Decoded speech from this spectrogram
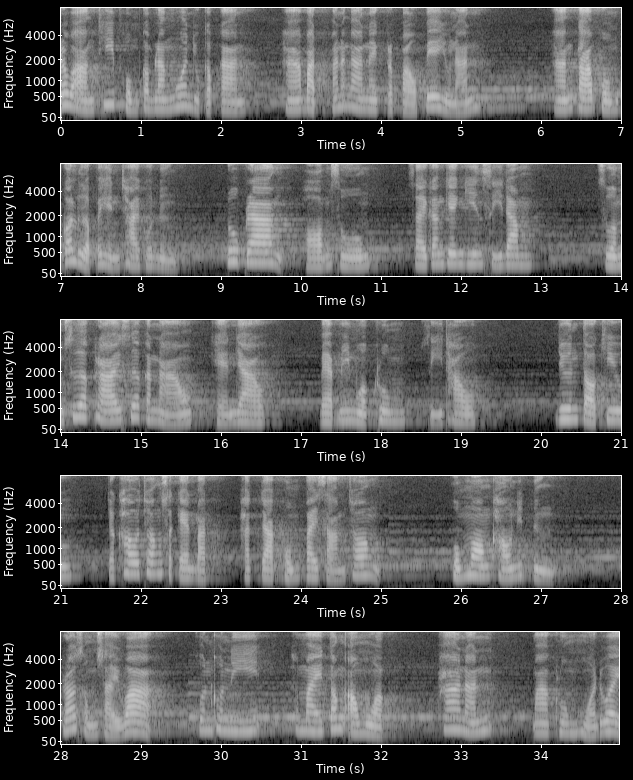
ระหว่างที่ผมกำลังง่วนอยู่กับการ หาบัตรพนักงานในกระเป๋าเป้อยู่นั้น หางตาผมก็เหลือบไปเห็นชายคนหนึ่ง รูปร่างผอมสูง ใส่กางเกงยีนสีดำ สวมเสื้อคล้ายเสื้อกันหนาว แขนยาว แบบมีหมวกคลุม สีเทา ยืนต่อคิว จะเข้าช่องสแกนบัตร ถัดจากผมไปสามช่อง ผมมองเขานิดหนึ่ง เพราะสงสัยว่า คนคนนี้ทำไมต้องเอาหมวก ผ้านั้นมาคลุมหัวด้วย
